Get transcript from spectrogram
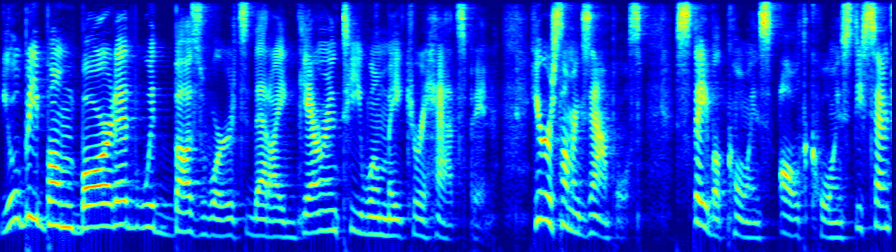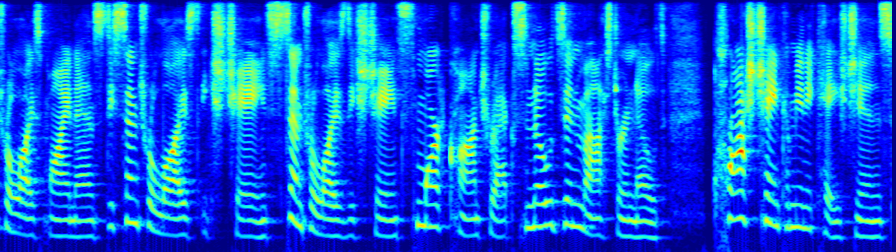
You'll be bombarded with buzzwords that I guarantee will make your head spin. Here are some examples stablecoins, altcoins, decentralized finance, decentralized exchange, centralized exchange, smart contracts, nodes and master nodes, cross chain communications,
